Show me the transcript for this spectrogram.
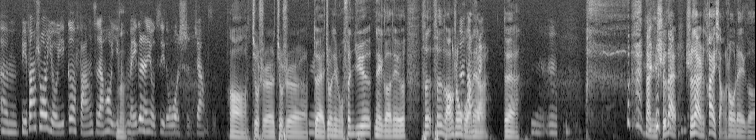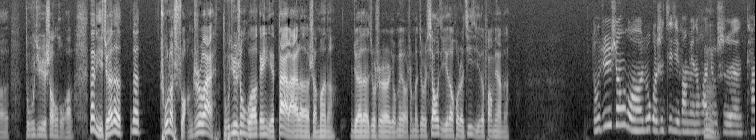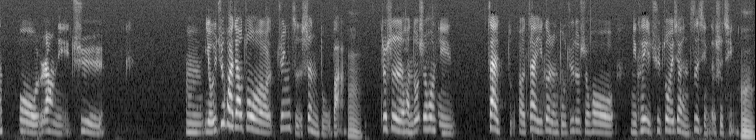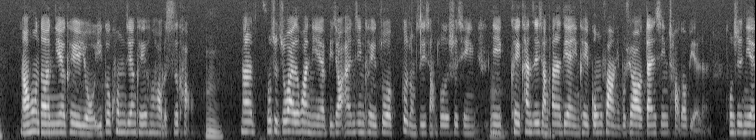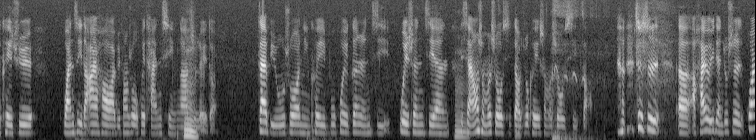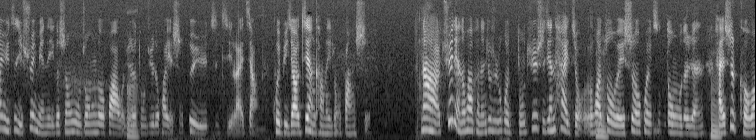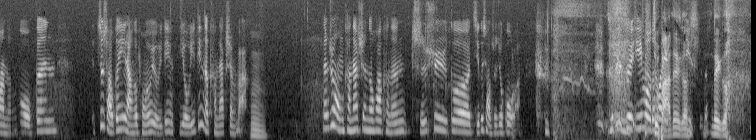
嗯，比方说有一个房子，然后一每个人有自己的卧室这样子。哦，就是就是嗯对，就是那种分居那个那个分分房生活那样。对，嗯嗯，那你实在 实在是太享受这个独居生活了。那你觉得，那除了爽之外，独居生活给你带来了什么呢？你觉得就是有没有什么就是消极的或者积极的方面呢？独居生活如果是积极方面的话，嗯就是它能够让你去，嗯，有一句话叫做“君子慎独”吧，嗯就是很多时候你在独呃在一个人独居的时候，你可以去做一些很自省的事情。嗯然后呢，你也可以有一个空间，可以很好的思考。嗯那除此之外的话，你也比较安静，可以做各种自己想做的事情。你可以看自己想看的电影，可以公放，你不需要担心吵到别人。同时，你也可以去玩自己的爱好啊，比方说我会弹琴啊嗯之类的。再比如说，你可以不会跟人挤卫生间，嗯你想要什么时候洗澡就可以什么时候洗澡。这是呃，还有一点就是关于自己睡眠的一个生物钟的话，我觉得嗯独居的话也是对于自己来讲会比较健康的一种方式。那缺点的话，可能就是如果独居时间太久了的话，嗯作为社会性动物的人，嗯还是渴望能够跟至少跟一两个朋友有一定有一定的 connection 吧。嗯但这种 connection 的话，可能持续个几个小时就够了。所以 emo 的话就把那个那个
